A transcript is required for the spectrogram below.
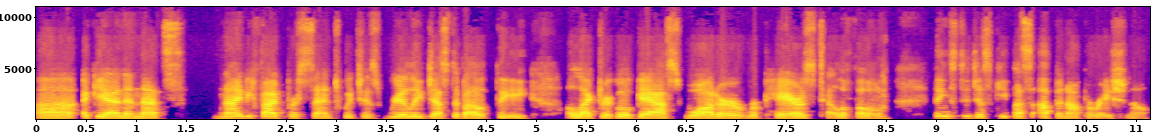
Uh, again, and that's 95%, which is really just about the electrical, gas, water, repairs, telephone, things to just keep us up and operational.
